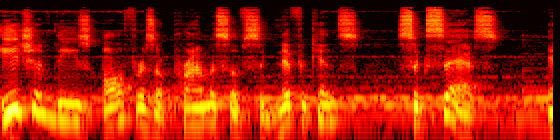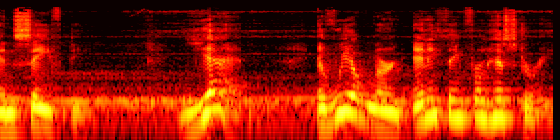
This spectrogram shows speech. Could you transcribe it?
Each of these offers a promise of significance, success, and safety. Yet, if we have learned anything from history,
